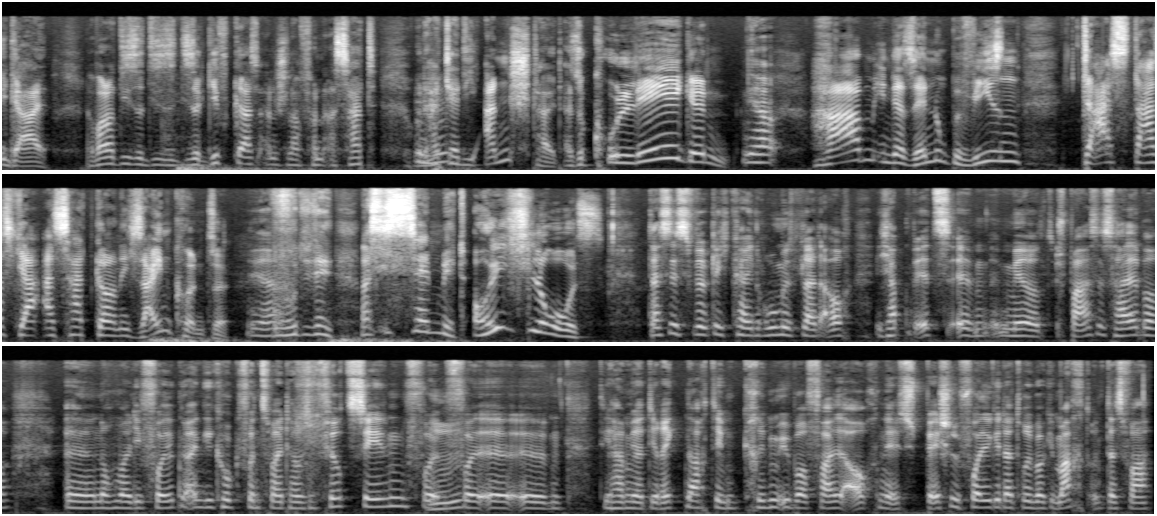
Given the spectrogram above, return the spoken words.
Egal. Da war doch diese, diese, dieser Giftgasanschlag von Assad. Und mhm. hat ja die Anstalt, also Kollegen, ja. haben in der Sendung bewiesen, dass das ja Assad gar nicht sein konnte. Ja. Denn, was ist denn mit euch los? Das ist wirklich kein Ruhmesblatt. Auch ich habe jetzt ähm, mir spaßeshalber äh, nochmal die Folgen angeguckt von 2014. Voll, mhm. voll, äh, äh, die haben ja direkt nach dem Krim-Überfall auch eine Special-Folge darüber gemacht und das war,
